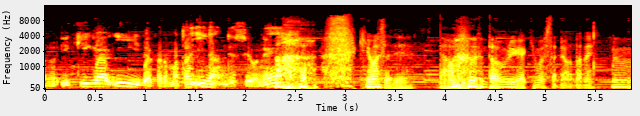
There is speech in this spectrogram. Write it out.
あの息がいいだからまたいいなんですよね。うん。来ましたね。ダブル、ダブルが来ましたね、またね。うん。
